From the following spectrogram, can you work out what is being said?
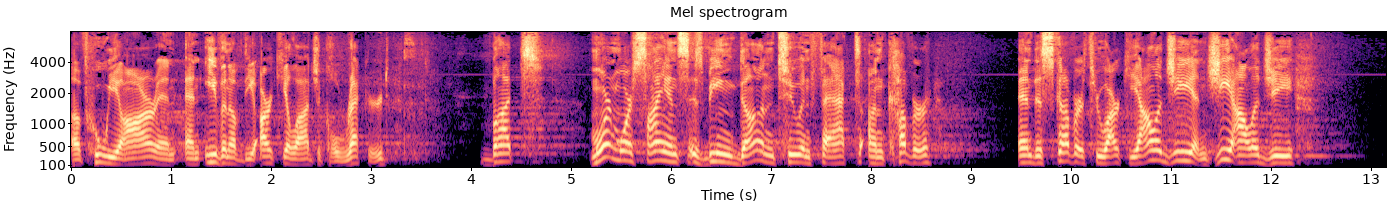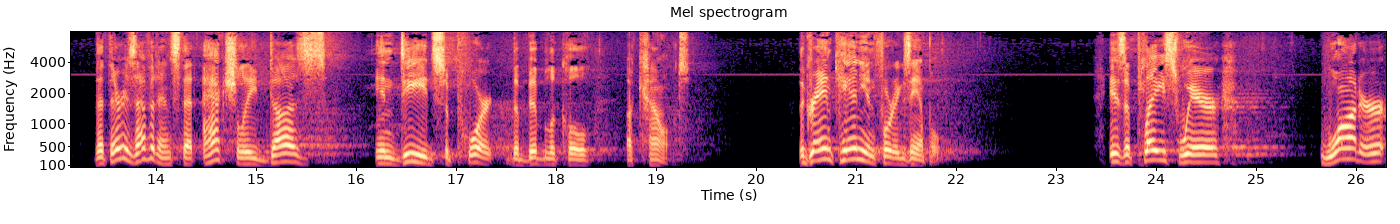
of who we are and, and even of the archaeological record. But more and more science is being done to, in fact, uncover and discover through archaeology and geology that there is evidence that actually does indeed support the biblical account. The Grand Canyon, for example, is a place where water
